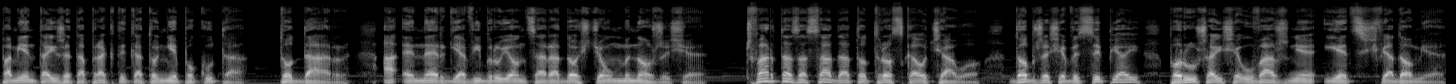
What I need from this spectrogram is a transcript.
Pamiętaj, że ta praktyka to nie pokuta, to dar, a energia wibrująca radością mnoży się. Czwarta zasada to troska o ciało. Dobrze się wysypiaj, poruszaj się uważnie, jedz świadomie.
